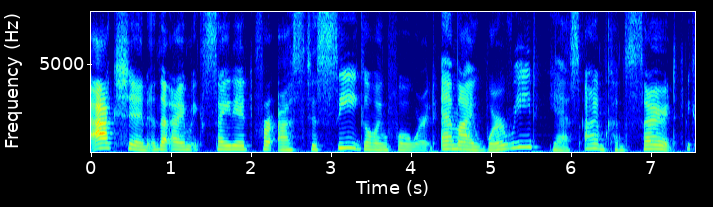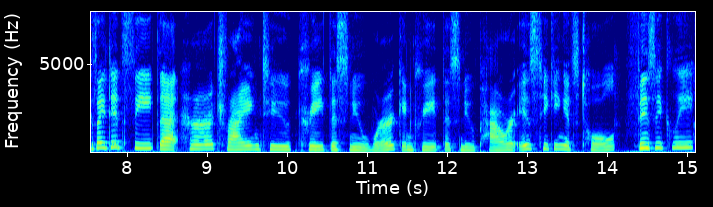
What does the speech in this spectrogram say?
action that I'm excited for us to see going forward. Am I worried? Yes, I'm concerned because I did see that her trying to create this new work and create this new power is taking its toll physically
